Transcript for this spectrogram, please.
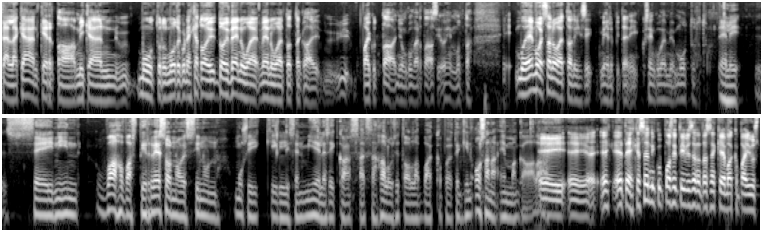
tälläkään kertaa mikään muuttunut, muuta kuin ehkä toi, toi venue, venue totta kai vaikuttaa jonkun verran asioihin, mutta en voi sanoa, että olisi mielipiteeni sen kummemmin muuttunut. Eli se ei niin vahvasti resonoi sinun musiikillisen mielesi kanssa, että sä haluaisit olla vaikkapa jotenkin osana Emma Gaalaa. Ei, ei. Eh, Et ehkä se niin kuin positiivisena tässä näkee vaikkapa just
